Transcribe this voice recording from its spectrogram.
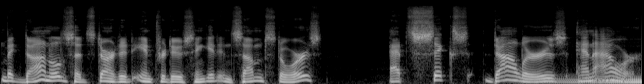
McDonald's had started introducing it in some stores at $6 an hour.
